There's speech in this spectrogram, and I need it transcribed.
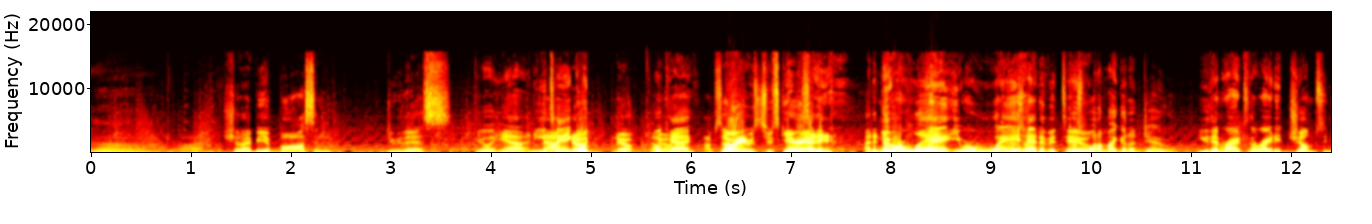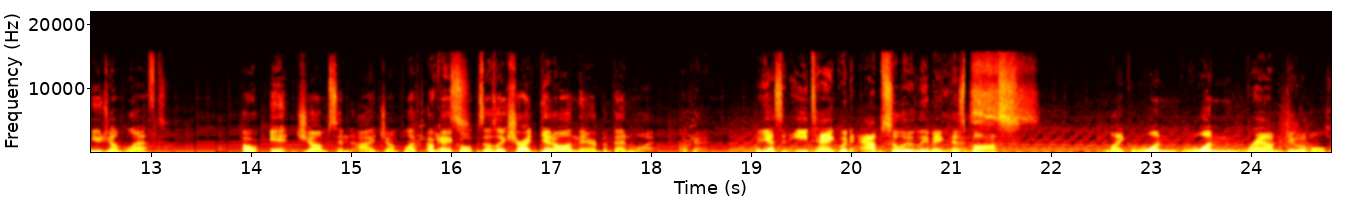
Oh god. Should I be a boss and do this? Do it. Yeah. An E Nah, tank nope, would. nope, nope. Okay. I'm sorry, it was too scary. I didn't. I didn't you were plan. way you were way ahead of it Because too. what am I gonna do? you then ride to the right, it jumps, and you jump left. Oh, it jumps and I jump left. Okay, Yes. cool. Because I was like, sure, I'd get on there, but then what? Okay. But yes, an E tank would absolutely make this boss like one one round doable.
